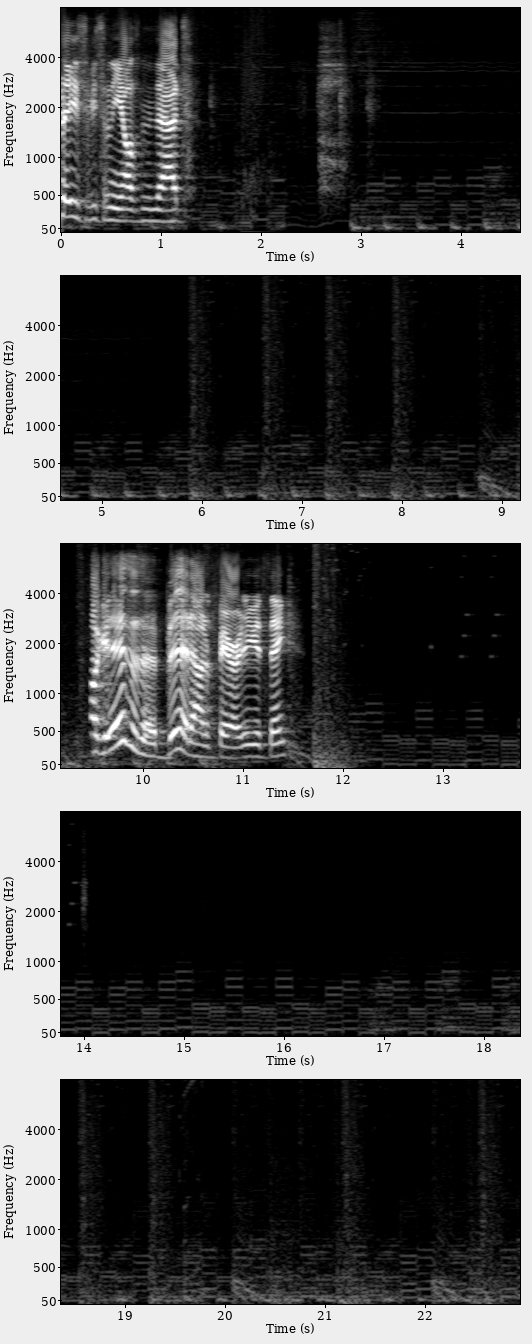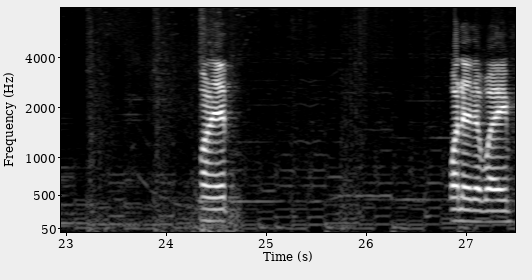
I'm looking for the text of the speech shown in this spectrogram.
Please be something else than that. Okay, this is a bit unfair, do you think? One hit. One hit away.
